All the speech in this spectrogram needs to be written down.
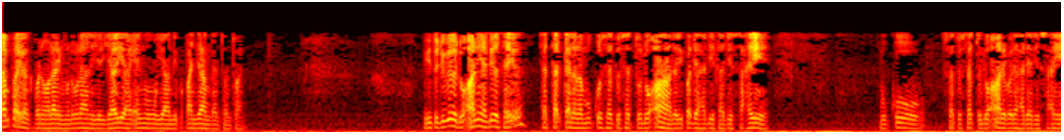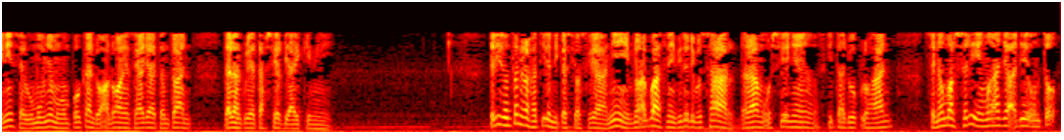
sampaikan kepada orang lain. Mudah-mudahan jadi jariah ilmu yang diperpanjangkan tuan-tuan. Begitu juga doa ni ada saya catatkan dalam buku satu-satu doa daripada hadis-hadis sahih. buku satu-satu doa daripada hadis-hadis sahih ini secara umumnya mengumpulkan doa-doa yang saya ajar tuan-tuan dalam kuliah tafsir di IKIM ini. Jadi tuan-tuan adalah hati dan dikasih wasfiyah Ni Ibn Abbas ni bila dia besar Dalam usianya sekitar 20-an Sayyidina Umar sering mengajak dia untuk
